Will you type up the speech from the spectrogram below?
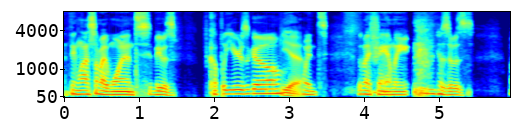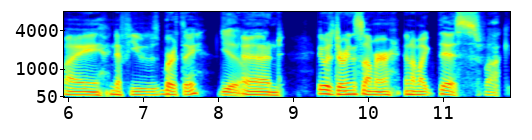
I think last time I went, maybe it was a couple years ago. Yeah. went with my family because it was my nephew's birthday, Yeah, and it was during the summer, and I'm like, this fucking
